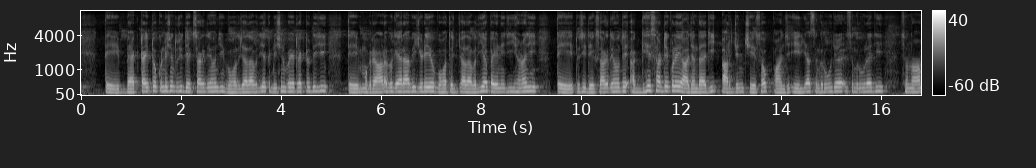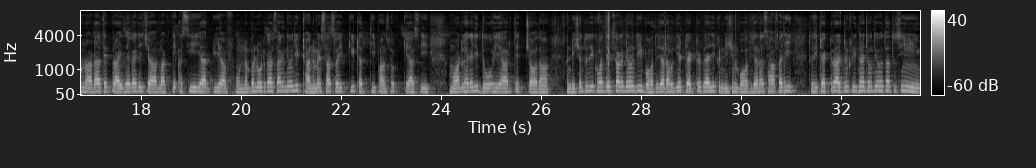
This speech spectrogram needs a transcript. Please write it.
ਤੇ ਬੈਕ ਟਾਈਪ ਤੋਂ ਕੰਡੀਸ਼ਨ ਤੁਸੀਂ ਦੇਖ ਸਕਦੇ ਹੋ ਜੀ, ਬਹੁਤ ਜ਼ਿਆਦਾ ਵਧੀਆ ਕੰਡੀਸ਼ਨ ਪਈ ਟਰੈਕਟਰ ਦੀ ਜੀ ਤੇ ਮਗਰਾੜ ਵਗੈਰਾ ਵੀ ਜਿਹੜੇ ਉਹ ਬਹੁਤ ਜ਼ਿਆਦਾ ਵਧੀਆ ਪਏ ਨੇ ਜੀ, ਹਨਾ ਜੀ? ਤੇ ਤੁਸੀਂ ਦੇਖ ਸਕਦੇ ਹੋ ਤੇ ਅੱਗੇ ਸਾਡੇ ਕੋਲੇ ਆ ਜਾਂਦਾ ਹੈ ਜੀ ਅਰਜਨ 605 ਏਰੀਆ ਸੰਗਰੂਰ ਸੰਗਰੂਰ ਹੈ ਜੀ। ਸੁਨਾਮ ਨਾੜਾ ਤੇ ਪ੍ਰਾਈਸ ਹੈਗਾ ਜੀ 4 ਲੱਖ ਤੇ 80000 ਰੁਪਿਆ ਫੋਨ ਨੰਬਰ ਨੋਟ ਕਰ ਸਕਦੇ ਹੋ ਜੀ 9872138581 ਮਾਡਲ ਹੈਗਾ ਜੀ 2000 ਤੇ 14 ਕੰਡੀਸ਼ਨ ਤੁਸੀਂ ਖੁਦ ਦੇਖ ਸਕਦੇ ਹੋ ਜੀ, ਬਹੁਤ ਜ਼ਿਆਦਾ ਵਧੀਆ ਟਰੈਕਟਰ ਪਿਆ ਜੀ ਕੰਡੀਸ਼ਨ ਬਹੁਤ ਜ਼ਿਆਦਾ ਸਾਫ਼ ਹੈ ਜੀ। ਤੁਸੀਂ ਟਰੈਕਟਰ ਅਰਜਨ ਖਰੀਦਣਾ ਚਾਹੁੰਦੇ ਹੋ ਤਾਂ ਤੁਸੀਂ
